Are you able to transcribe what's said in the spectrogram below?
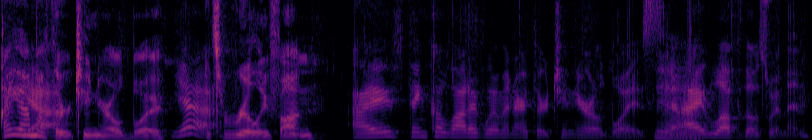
I am a 13-year-old boy. Yeah. It's really fun. I think a lot of women are 13 year old boys, and I love those women.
